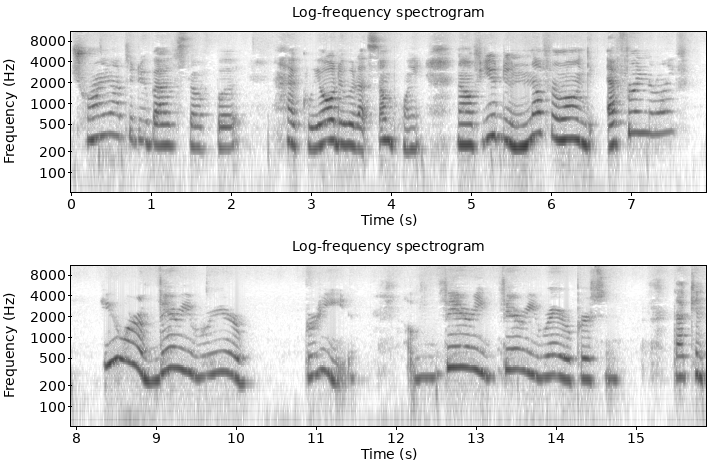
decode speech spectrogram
try not to do bad stuff, but heck, we all do it at some point. Now, if you do nothing wrong ever in your life, you are a very rare breed. A very, very rare person that can,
